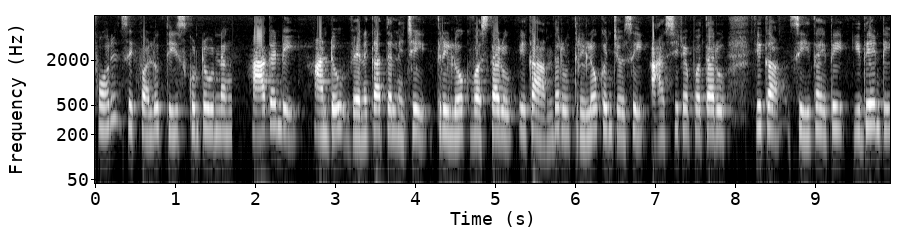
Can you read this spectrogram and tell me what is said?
ఫారెన్సిక్ వాళ్ళు తీసుకుంటూ ఉన్న ఆగండి అంటూ వెనకాతల నుంచి త్రిలోక్ వస్తాడు. ఇక అందరూ త్రిలోకం చూసి ఆశ్చర్యపోతారు. ఇక సీత అయితే ఇదేంటి?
